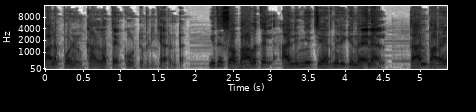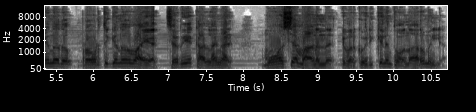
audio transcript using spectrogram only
പലപ്പോഴും കള്ളത്തെ കൂട്ടുപിടിക്കാറുണ്ട്. ഇത് സ്വഭാവത്തിൽ അലിഞ്ഞു ചേർന്നിരിക്കുന്നതിനാൽ താൻ പറയുന്നതും പ്രവർത്തിക്കുന്നതുമായ ചെറിയ കള്ളങ്ങൾ മോശമാണെന്ന് ഇവർക്ക് ഒരിക്കലും തോന്നാറുമില്ല.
